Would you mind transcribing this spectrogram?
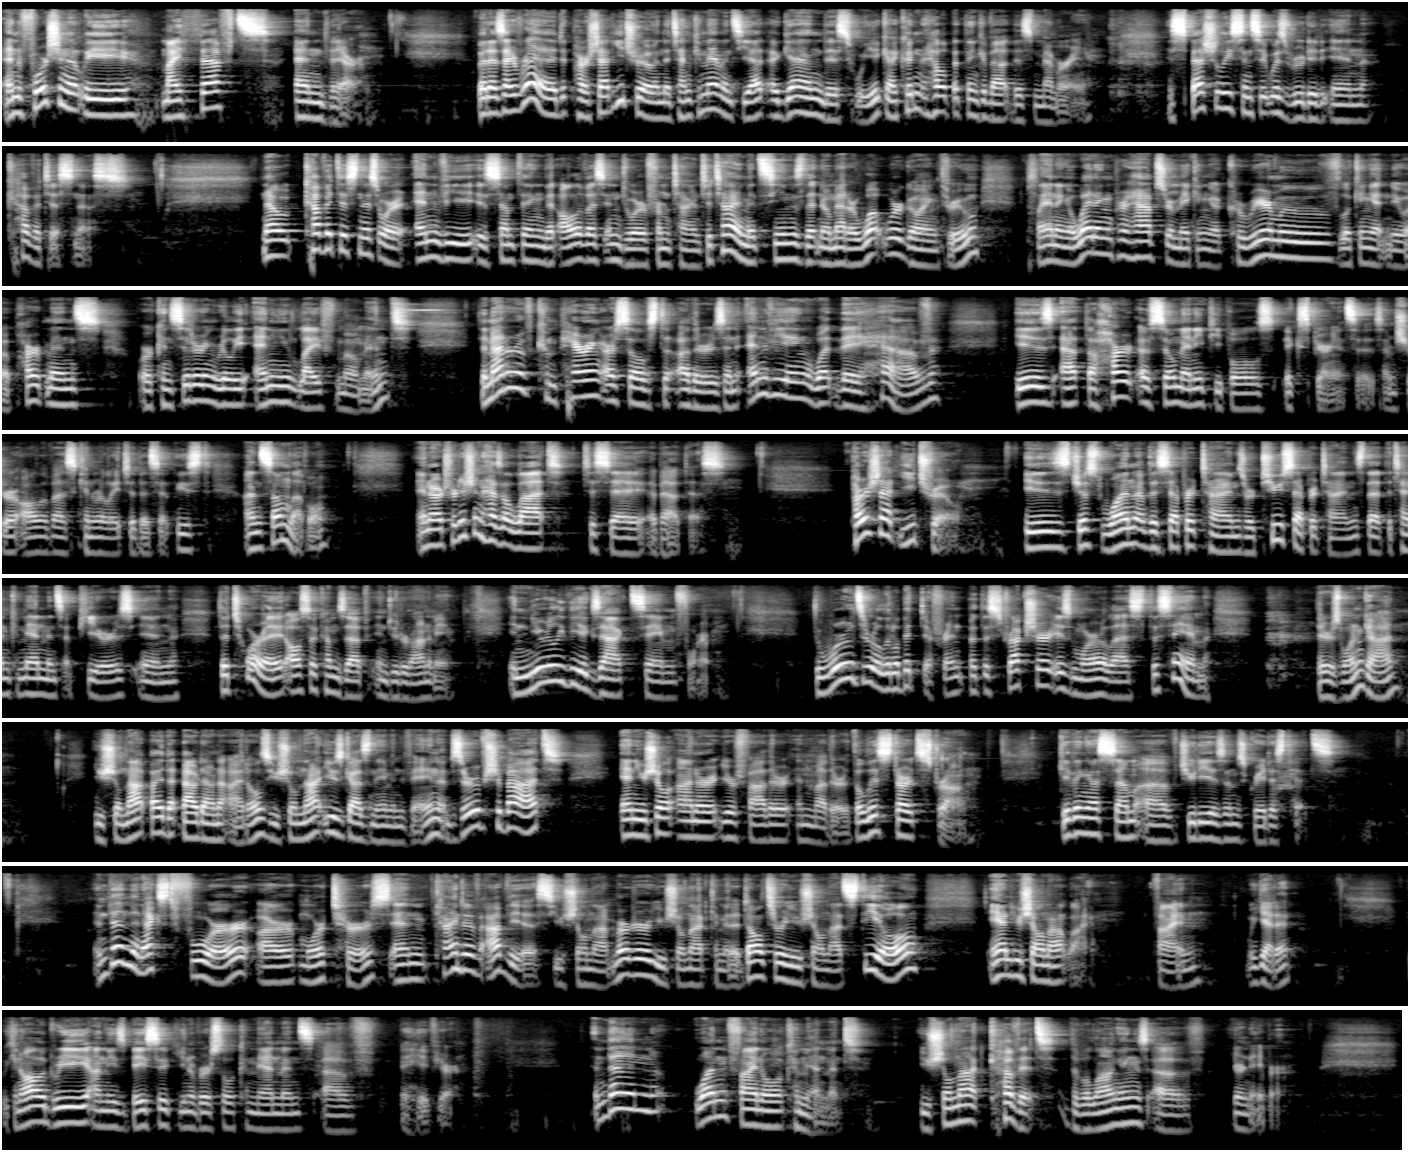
And fortunately, my thefts end there. But as I read Parshat Yitro and the Ten Commandments yet again this week, I couldn't help but think about this memory, especially since it was rooted in covetousness. Now, covetousness or envy is something that all of us endure from time to time. It seems that no matter what we're going through, planning a wedding perhaps, or making a career move, looking at new apartments, or considering really any life moment, the matter of comparing ourselves to others and envying what they have is at the heart of so many people's experiences. I'm sure all of us can relate to this, at least on some level. And our tradition has a lot to say about this. Parashat Yitro is just one of the separate times, or two separate times, that the Ten Commandments appears in the Torah. It also comes up in Deuteronomy in nearly the exact same form. The words are a little bit different, but the structure is more or less the same. There's one God. You shall not bow down to idols. You shall not use God's name in vain. Observe Shabbat, and you shall honor your father and mother. The list starts strong giving us some of Judaism's greatest hits. And then the next four are more terse and kind of obvious. You shall not murder, you shall not commit adultery, you shall not steal, and you shall not lie. Fine, we get it. We can all agree on these basic universal commandments of behavior. And then one final commandment you shall not covet the belongings of your neighbor.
